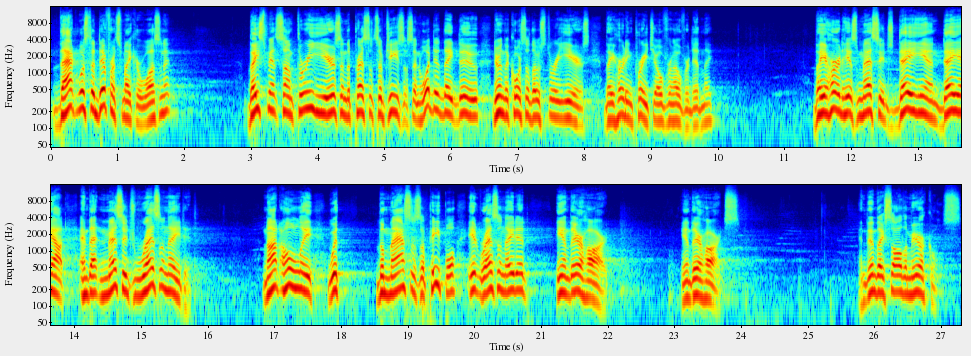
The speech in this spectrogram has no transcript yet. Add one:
That was the difference maker, wasn't it? They spent some three years in the presence of Jesus. And what did they do during the course of those three years? They heard him preach over and over, didn't they? They heard his message day in, day out, and that message resonated. Not only with the masses of people, it resonated in their heart, in their hearts. And then they saw the miracles.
